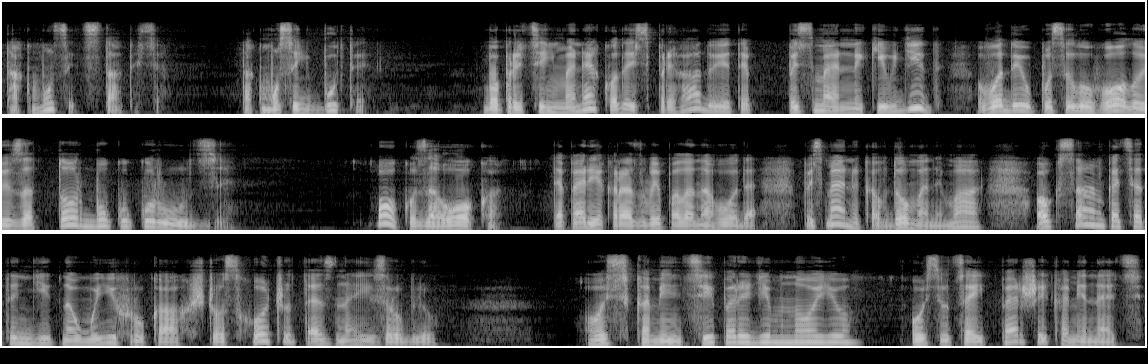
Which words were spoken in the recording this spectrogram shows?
Так мусить статися, так мусить бути. Бо прицінь мене колись пригадуєте, письменників дід водив по селу голою за торбу кукурудзи. Око за око. Тепер якраз випала нагода. Письменника вдома нема, Оксанка ця тендітна в моїх руках, що схочу, те з неї зроблю. Ось камінці переді мною, ось у цей перший камінець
